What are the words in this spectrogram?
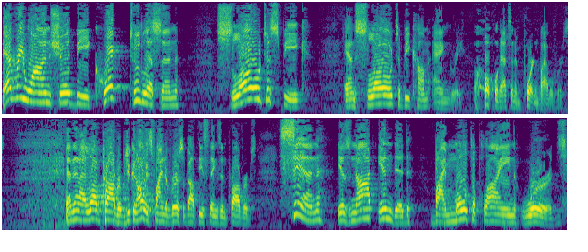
Everyone should be quick to listen slow to speak, and slow to become angry. Oh, that's an important Bible verse. And then I love Proverbs. You can always find a verse about these things in Proverbs. Sin is not ended by multiplying words,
